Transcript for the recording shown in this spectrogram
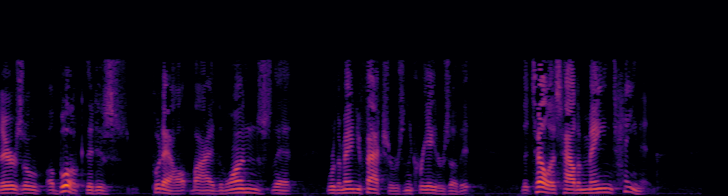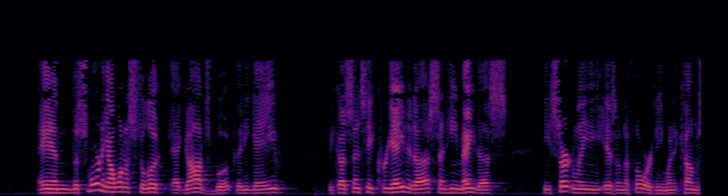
There's a, a book that is put out by the ones that were the manufacturers and the creators of it that tell us how to maintain it. And this morning I want us to look at God's book that He gave because since He created us and He made us, He certainly is an authority when it comes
